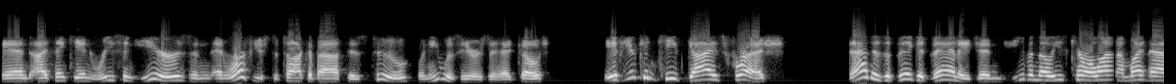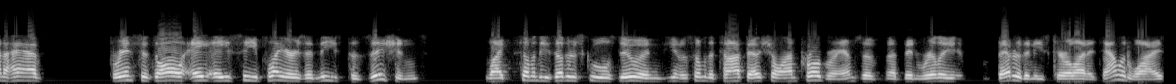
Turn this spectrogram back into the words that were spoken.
And I think in recent years, and and Ruff used to talk about this too when he was here as a head coach. If you can keep guys fresh, that is a big advantage. And even though East Carolina might not have for instance, all AAC players in these positions, like some of these other schools do, and you know some of the top echelon programs have, have been really better than East Carolina talent wise.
